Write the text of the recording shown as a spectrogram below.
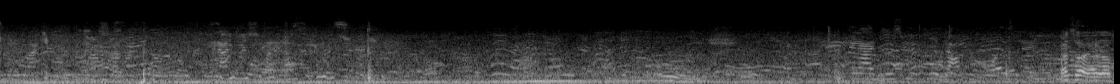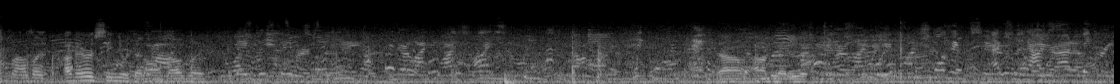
seat, like, and I'm just like, just went to the doctor for today. That's what, that's what I was like. I've never seen you with that on. so I was like, They just gave it to me and they're like, why'd you write so much? yeah, I don't, I don't do that either. And they're like, well, you should take the chance, and now you're out of grade.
